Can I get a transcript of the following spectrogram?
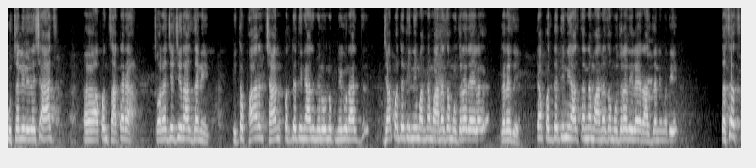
उचललेली जशी आज आपण सातारा स्वराज्याची राजधानी इथं फार छान पद्धतीने आज मिरवणूक निघून आज ज्या पद्धतीने त्यांना मानाचा मुजरा द्यायला गरज आहे त्या पद्धतीने आज त्यांना मानाचा मुजरा दिला आहे राजधानीमध्ये. तसंच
